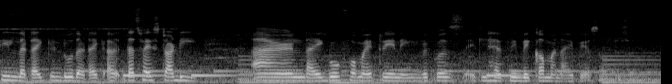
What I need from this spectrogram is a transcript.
feel that I can do that, I, uh, that's why I study and I go for my training because it will help me become an IPS officer.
